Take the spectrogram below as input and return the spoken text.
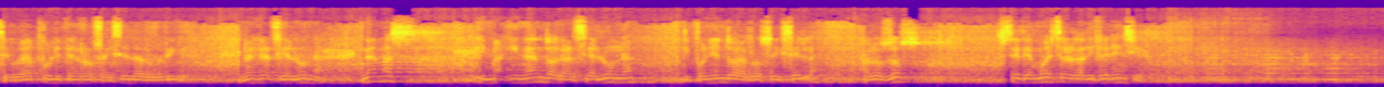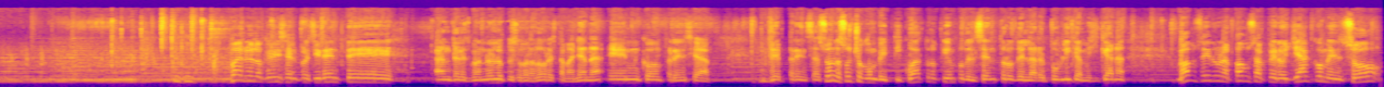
Seguridad Pública es Rosa Isela Rodríguez, no es García Luna. Nada más imaginando a García Luna y poniendo a Rosa Isela, a los dos, se demuestra la diferencia. Bueno, es lo que dice el presidente Andrés Manuel López Obrador esta mañana en conferencia de prensa. Son las 8 con 24, tiempo del centro de la República Mexicana. Vamos a ir a una pausa, pero ya comenzó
